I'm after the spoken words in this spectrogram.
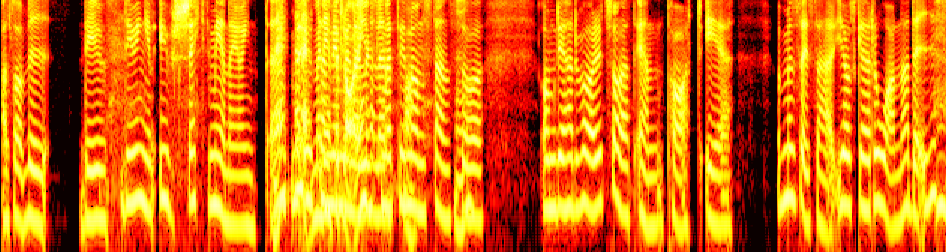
alltså vi, det är ju, Det är ju ingen ursäkt menar jag inte. Nej, nej, nej, men det är en utan förklaring, Liksom eller? att det är Ja. någonstans Mm. så, om det hade varit så att en part är, men säg så här, jag ska råna dig. Mm.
